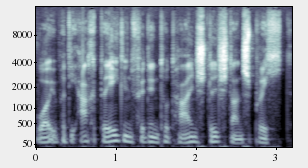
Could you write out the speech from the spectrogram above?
wo er über die acht Regeln für den totalen Stillstand spricht.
